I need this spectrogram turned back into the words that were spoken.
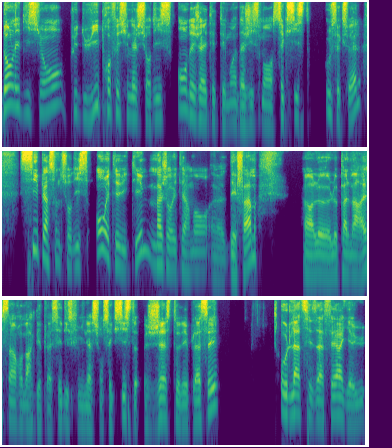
Dans l'édition, plus de 8 professionnels sur 10 ont déjà été témoins d'agissements sexistes ou sexuels. 6 personnes sur 10 ont été victimes, majoritairement euh, des femmes. Alors, le, palmarès, hein, remarques déplacées, discrimination sexiste, gestes déplacés. Au-delà de ces affaires, il y a eu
